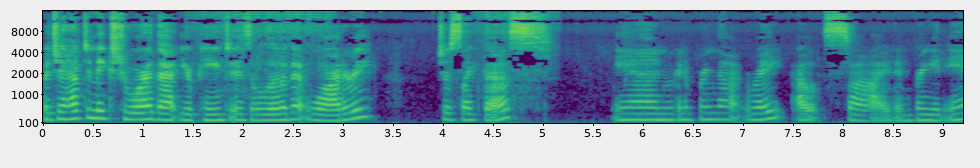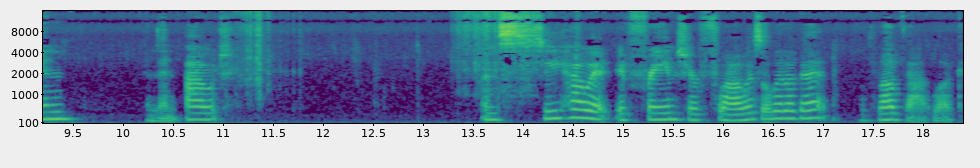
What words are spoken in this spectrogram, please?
But you have to make sure that your paint is a little bit watery, just like this. And we're going to bring that right outside and bring it in and then out. And see how it, it frames your flowers a little bit? Love that look.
